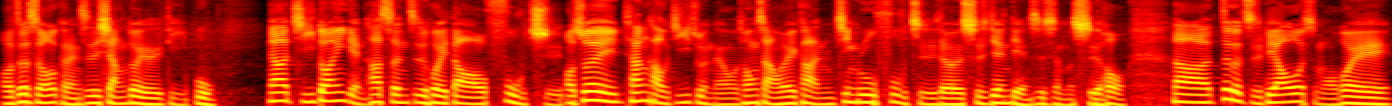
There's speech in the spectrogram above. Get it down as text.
哦，这时候可能是相对的底部。那极端一点，它甚至会到负值哦，所以参考基准呢，我通常会看进入负值的时间点是什么时候。那这个指标为什么会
